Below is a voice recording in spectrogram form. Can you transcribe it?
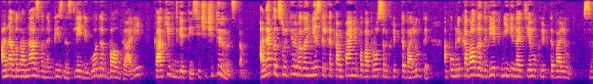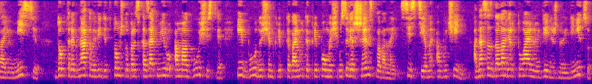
она была названа бизнес-леди года в Болгарии, как и в 2014. Она консультировала несколько компаний по вопросам криптовалюты, опубликовала две книги на тему криптовалют. Свою миссию доктор Игнатова видит в том, чтобы рассказать миру о могуществе и будущем криптовалюты при помощи усовершенствованной системы обучения. Она создала виртуальную денежную единицу,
